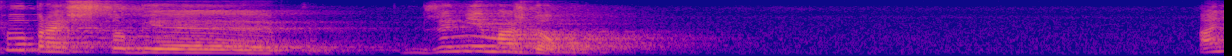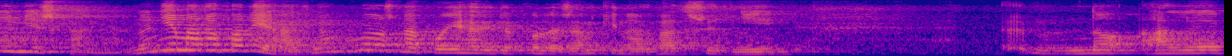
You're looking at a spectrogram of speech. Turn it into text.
wyobraź sobie, że nie masz domu. Ani mieszkania. No nie ma dokąd jechać. No można pojechać do koleżanki na 2-3 dni. No ale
